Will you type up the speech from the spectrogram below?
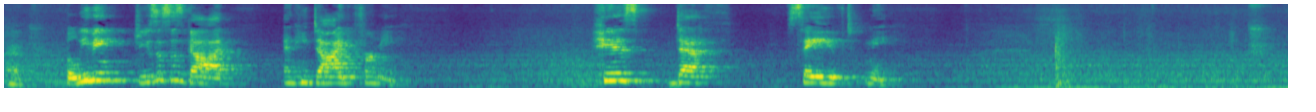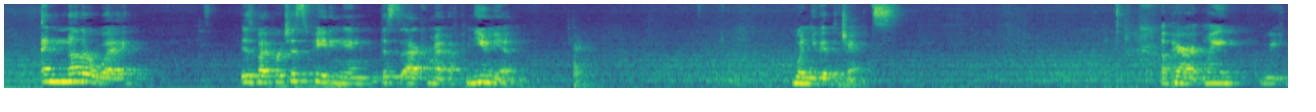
Right. Believing Jesus is God and he died for me. His death saved me. Another way is by participating in the sacrament of communion when you get the chance. Apparently, we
